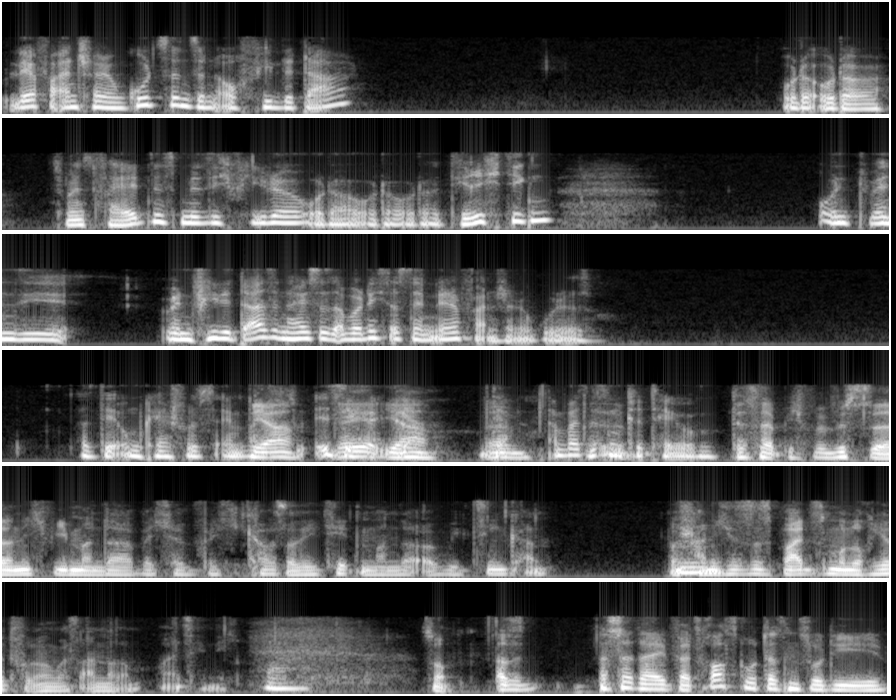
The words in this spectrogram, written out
Lehrveranstaltungen gut sind, sind auch viele da oder, oder zumindest verhältnismäßig viele oder, oder, oder die richtigen. Und wenn sie, wenn viele da sind, heißt das aber nicht, dass deine Lehrveranstaltung gut ist. Also der Umkehrschluss einfach ja, ist. Ja, ja, ja, ja, Aber das ist ein Kriterium. Deshalb, ich wüsste nicht, wie man da, welche, welche Kausalitäten man da irgendwie ziehen kann. Wahrscheinlich mhm. ist es beides moderiert von irgendwas anderem, weiß ich nicht. Ja. So, also das hat er jedenfalls rausgeholt, das sind so die,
